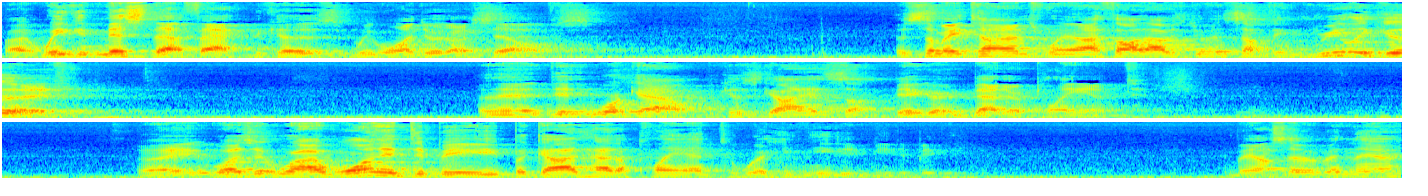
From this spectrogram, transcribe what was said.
Right? We can miss that fact because we want to do it ourselves. There's so many times when I thought I was doing something really good, and then it didn't work out because God had something bigger and better planned. Right? It wasn't where I wanted to be, but God had a plan to where He needed me to be. Anybody else ever been there?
